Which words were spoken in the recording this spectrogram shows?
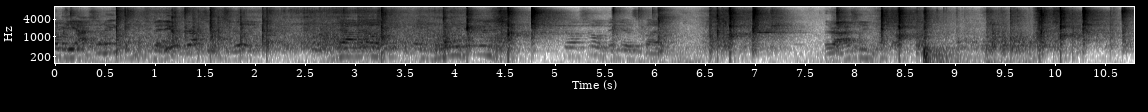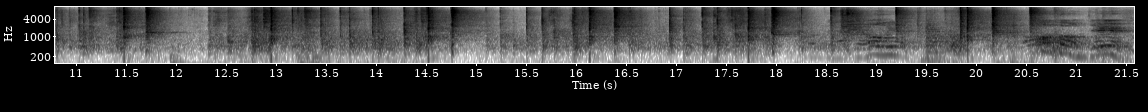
Oh, but he actually makes these videos are actually really good. Yeah, no, I'm really good at instructional videos, but They're actually oh yeah. Oh damn.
